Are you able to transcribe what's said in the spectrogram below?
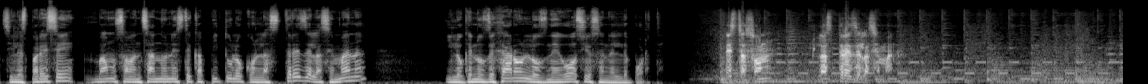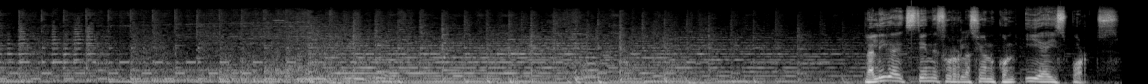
Si les parece, vamos avanzando en este capítulo con las 3 de la semana y lo que nos dejaron los negocios en el deporte. Estas son las 3 de la semana. La liga extiende su relación con EA Sports.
